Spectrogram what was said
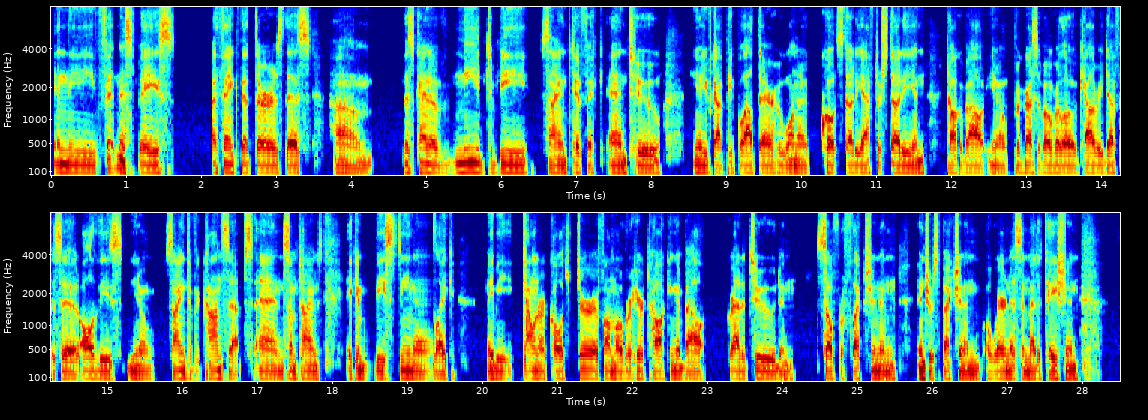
in the fitness space, I think that there's this um, this kind of need to be scientific and to you know you've got people out there who want to quote study after study and talk about you know progressive overload calorie deficit all of these you know scientific concepts. And sometimes it can be seen as like maybe counterculture if I'm over here talking about gratitude and self reflection and introspection and awareness and meditation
